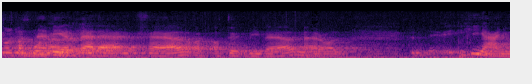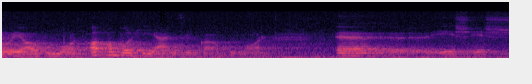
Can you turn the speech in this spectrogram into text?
az az nem ér vele fel a, a többivel, mert az hiányolja a humort, a- abból hiányzik a humor. Ö, és, és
